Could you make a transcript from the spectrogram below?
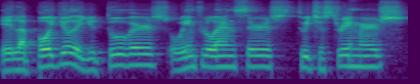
el apoyo de youtubers o influencers, Twitch streamers,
